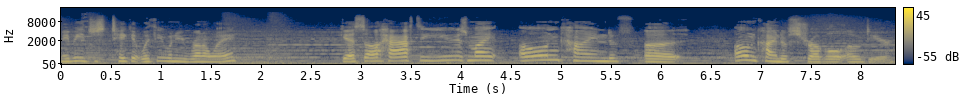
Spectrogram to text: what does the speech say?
Maybe just take it with you when you run away. Guess I'll have to use my own kind of, uh, own kind of struggle. Oh dear.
